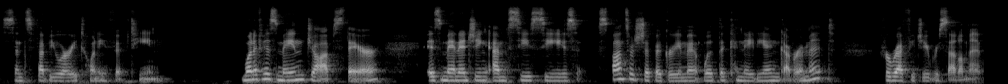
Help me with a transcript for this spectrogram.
since February 2015. One of his main jobs there is managing MCC's sponsorship agreement with the Canadian government for refugee resettlement.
